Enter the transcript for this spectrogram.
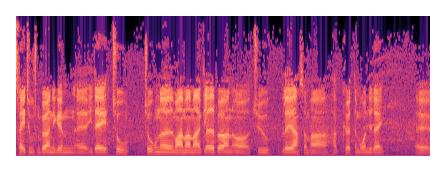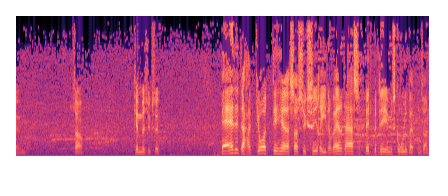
3.000 børn igennem. Øh, I dag to, 200 meget, meget, meget glade børn og 20 lærere, som har, har kørt dem rundt i dag. Øh, så kæmpe succes. Hvad er det, der har gjort det her så succesrigt, og hvad er det, der er så fedt ved det med skolebadminton?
